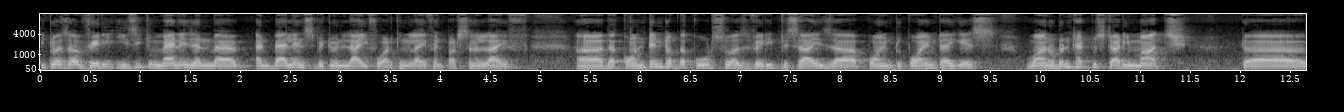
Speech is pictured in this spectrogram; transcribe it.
it was a very easy to manage and uh, and balance between life working life and personal life. Uh, the content of the course was very precise uh, point to point i guess. One wouldn't have to study much uh,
